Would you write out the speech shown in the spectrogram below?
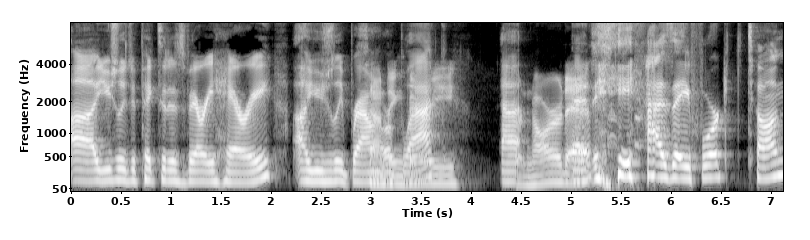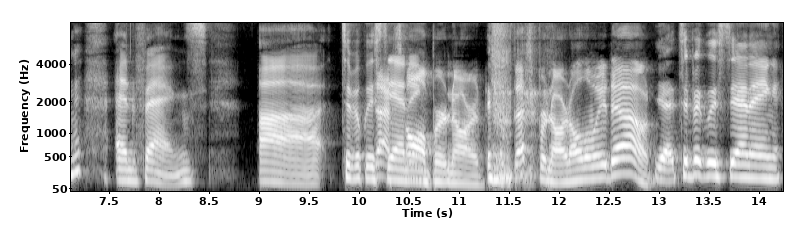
Uh, usually depicted as very hairy, uh, usually brown Sounding or black. Uh, Bernard and he has a forked tongue and fangs. Uh, typically That's standing. all Bernard. That's Bernard all the way down. yeah, typically standing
